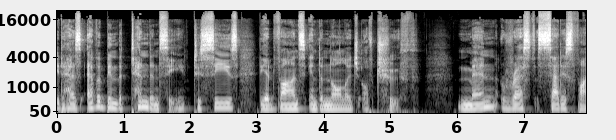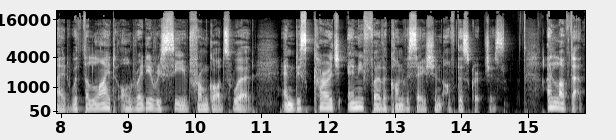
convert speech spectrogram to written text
it has ever been the tendency to seize the advance in the knowledge of truth. Men rest satisfied with the light already received from God's Word and discourage any further conversation of the Scriptures. I love that.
